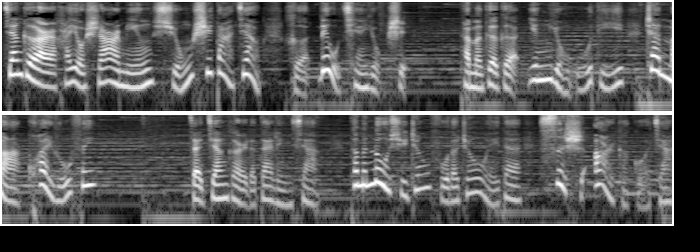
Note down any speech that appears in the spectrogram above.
江格尔还有十二名雄狮大将和六千勇士，他们个个英勇无敌，战马快如飞。在江格尔的带领下，他们陆续征服了周围的四十二个国家。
